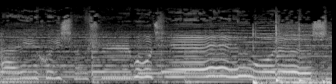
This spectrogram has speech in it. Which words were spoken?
爱会消失不见。我的心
